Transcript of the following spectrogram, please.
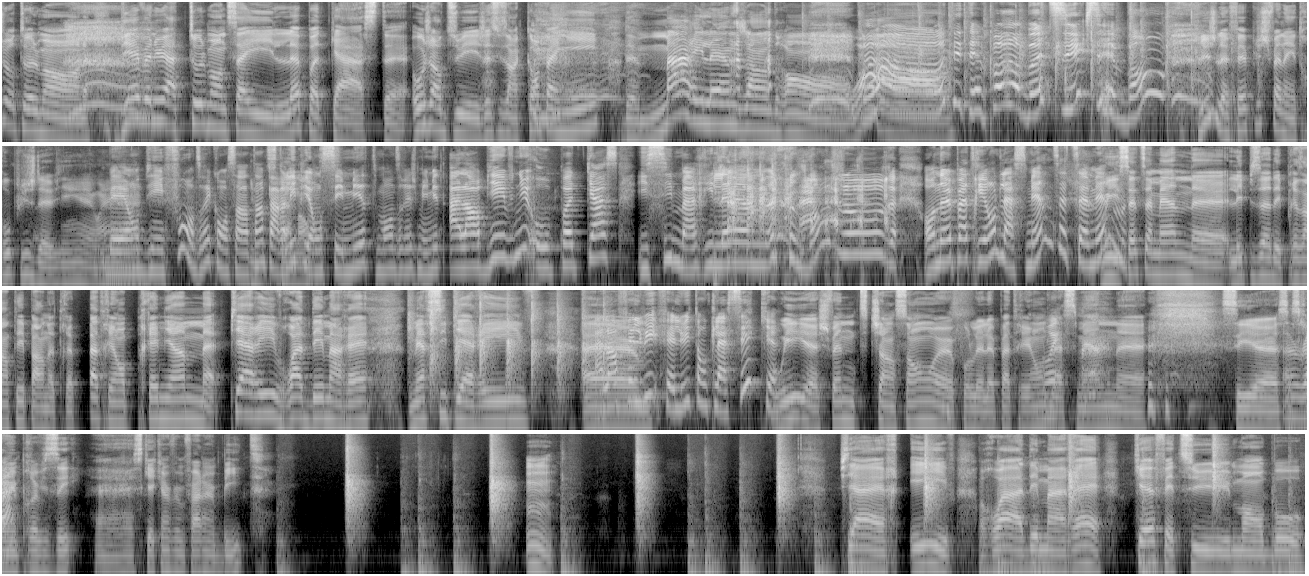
Bonjour tout le monde. Bienvenue à Tout le monde saillit, le podcast. Aujourd'hui, je suis en compagnie de Marilyn Gendron. Wow! Wow, t'étais pas robotique, c'est bon. Plus je le fais, plus je fais l'intro, plus je deviens. euh, ouais, Ben, on devient fou, on dirait qu'on s'entend parler puis on s'imite. Moi, on dirait que je m'imite. Alors, bienvenue au podcast. Ici, Marilyn. Bonjour. On a un Patreon de la semaine cette semaine? Oui, cette semaine, euh, l'épisode est présenté par notre Patreon Premium, Pierre-Yves Roy Desmarais. Merci Pierre-Yves. Euh, Alors, fais-lui fais-lui ton classique. Oui, euh, je fais une petite chanson euh, pour le, le Patreon de la semaine. Euh, c'est, euh, ça Un sera rap? improvisé. Euh, Est-ce que quelqu'un veut me faire un beat? Hmm. Pierre-Yves, roi des marais, que fais-tu, mon beau?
